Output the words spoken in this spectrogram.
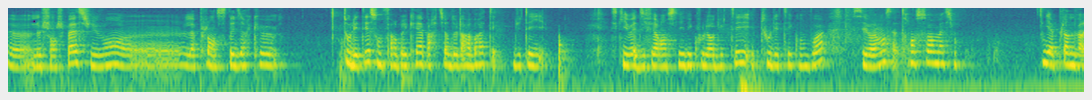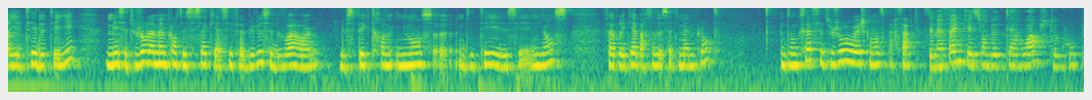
euh, ne change pas suivant euh, la plante. C'est-à-dire que tous les thés sont fabriqués à partir de l'arbre à thé, du théier ce qui va différencier les couleurs du thé et tous les thés qu'on boit, c'est vraiment sa transformation. Il y a plein de variétés de théiers, mais c'est toujours la même plante et c'est ça qui est assez fabuleux, c'est de voir euh, le spectrum immense euh, des thés et de ces nuances fabriquées à partir de cette même plante. Donc ça, c'est toujours, ouais, je commence par ça. C'est même pas une question de terroir, je te coupe.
